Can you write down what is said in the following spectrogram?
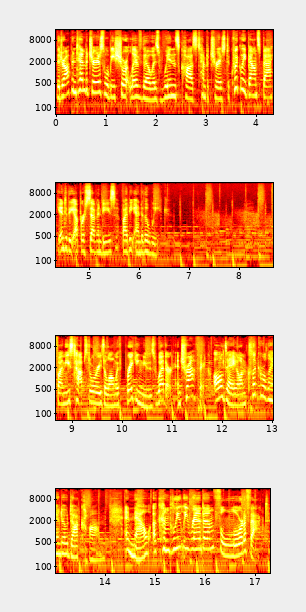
The drop in temperatures will be short lived, though, as winds cause temperatures to quickly bounce back into the upper 70s by the end of the week. Find these top stories along with breaking news, weather, and traffic all day on clickorlando.com. And now, a completely random Florida fact.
